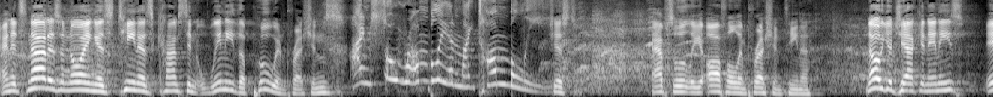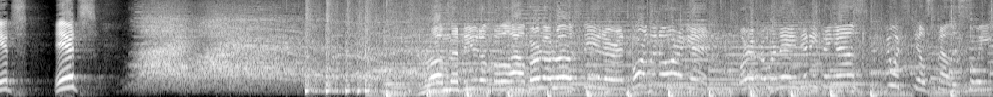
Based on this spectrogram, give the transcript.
And it's not as annoying as Tina's constant Winnie the Pooh impressions. I'm so rumbly and my tumbly. Just absolutely awful impression, Tina. No, you jackaninnies. It's, it's. From the beautiful Alberta Rose Theater in Portland, Oregon, where if it were named anything else, it would still smell as sweet.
